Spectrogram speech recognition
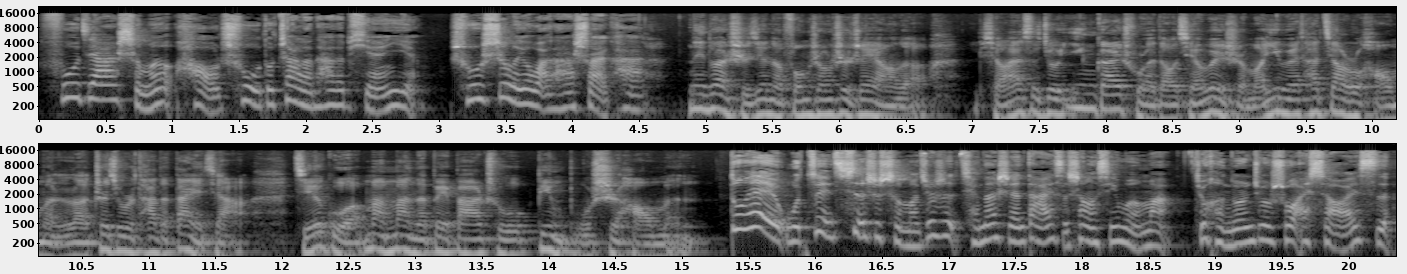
夫家什么好处都占了他的便宜。出事了又把他甩开，那段时间的风声是这样的，小 S 就应该出来道歉。为什么？因为她嫁入豪门了，这就是她的代价。结果慢慢的被扒出，并不是豪门。对我最气的是什么？就是前段时间大 S 上新闻嘛，就很多人就说，哎，小 S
